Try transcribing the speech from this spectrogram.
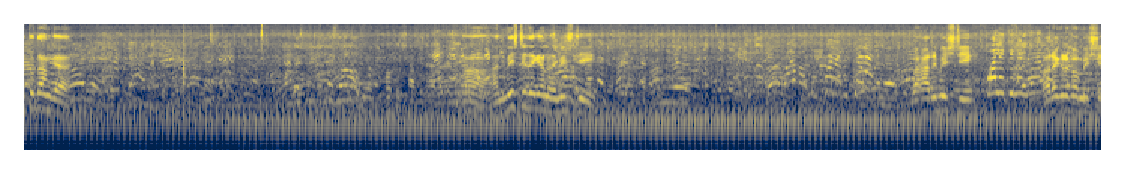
এত দাম কে? হ্যাঁ আর মিষ্টি দেখেন ওই মিষ্টি। বাহারি মিষ্টি। হরেক রকম মিষ্টি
